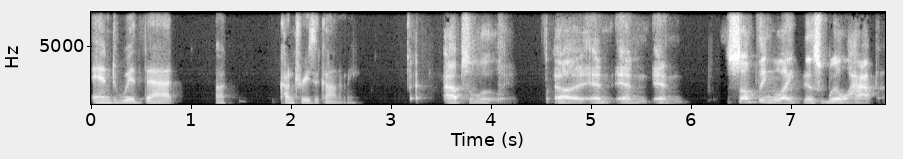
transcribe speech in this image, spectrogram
and with that, a country's economy. Absolutely, uh, and and and something like this will happen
